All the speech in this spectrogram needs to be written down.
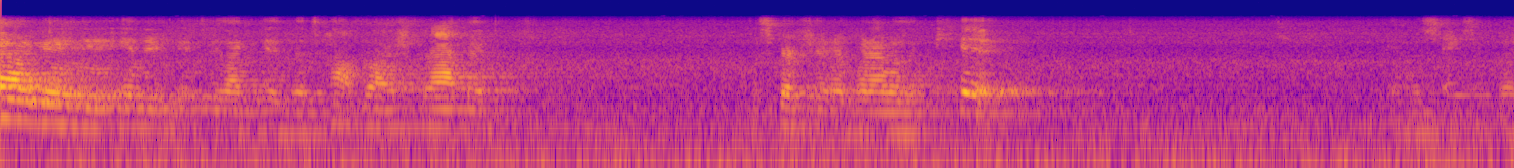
I don't want to get into, into, into like the, the top notch graphic description of when I was a kid. Yeah, with Stacey, but.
